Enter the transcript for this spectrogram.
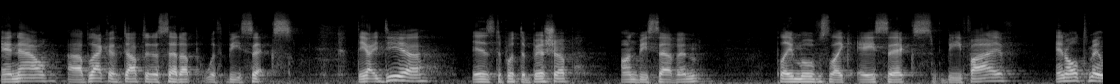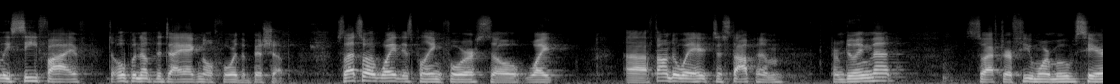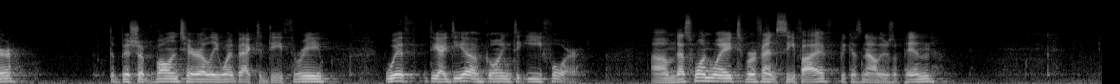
And now uh, black adopted a setup with b6. The idea is to put the bishop on b7, play moves like a6, b5, and ultimately c5 to open up the diagonal for the bishop. So that's what white is playing for. So white uh, found a way to stop him from doing that. So after a few more moves here, the bishop voluntarily went back to d3 with the idea of going to e4. Um, that's one way to prevent c5 because now there's a pin.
